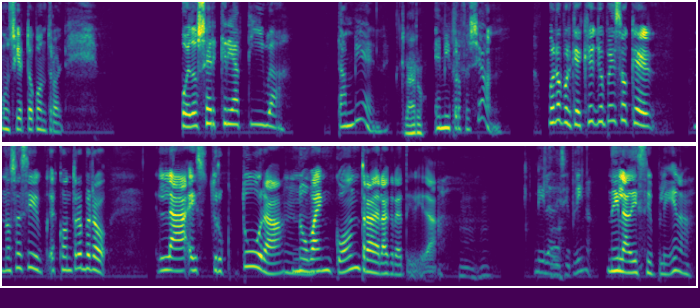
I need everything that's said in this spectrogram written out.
un cierto control. Puedo ser creativa también. Claro. En mi profesión. Bueno, porque es que yo pienso que, no sé si es control, pero la estructura no va en contra de la creatividad. Ni la disciplina. Ni la disciplina.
